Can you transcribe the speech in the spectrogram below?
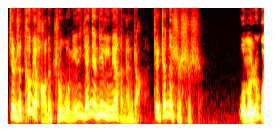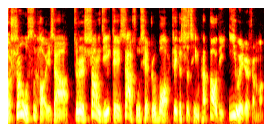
就是特别好的植物，你盐碱地里你也很难长，这真的是事实。我们如果深入思考一下，就是上级给下属写周报这个事情，它到底意味着什么？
